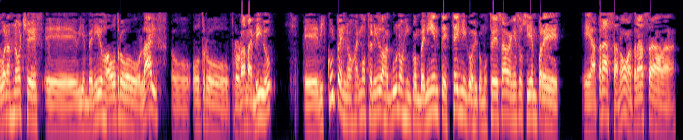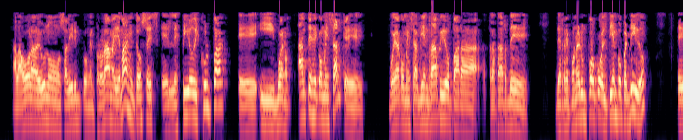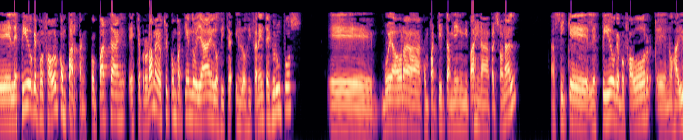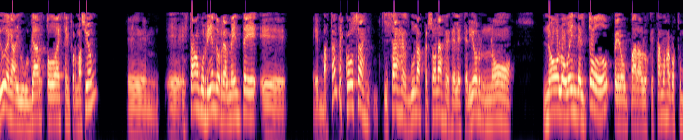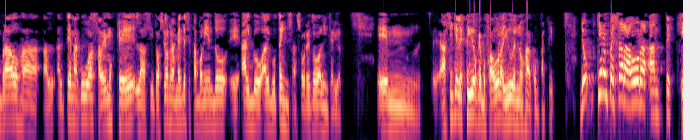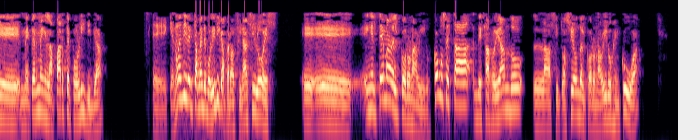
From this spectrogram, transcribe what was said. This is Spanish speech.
Buenas noches. Eh, bienvenidos a otro live o otro programa en vivo. Eh, discúlpenos, hemos tenido algunos inconvenientes técnicos y como ustedes saben, eso siempre eh, atrasa, ¿no? Atrasa a la, hora de uno salir con el programa y demás. Entonces, eh, les pido disculpas eh, y bueno, antes de comenzar, que voy a comenzar bien rápido para tratar de reponer un poco el tiempo perdido. Eh, les pido que por favor compartan, compartan este programa. Yo estoy compartiendo ya en los, en los diferentes grupos. Eh, voy ahora a compartir también en mi página personal. Así que les pido que por favor eh, nos ayuden a divulgar toda esta información. Eh, eh, están ocurriendo realmente bastantes cosas. Quizás algunas personas desde el exterior no, no lo ven del todo, pero para los que estamos acostumbrados al, tema Cuba sabemos que la situación realmente se está poniendo eh, algo, algo tensa, sobre todo al interior. Eh, así que les pido que por favor ayúdennos a compartir. Yo quiero empezar ahora, antes que meterme en la parte política, eh, que no es directamente política, pero al final sí lo es, eh, en el tema del coronavirus. ¿Cómo se está desarrollando la situación del coronavirus en Cuba?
